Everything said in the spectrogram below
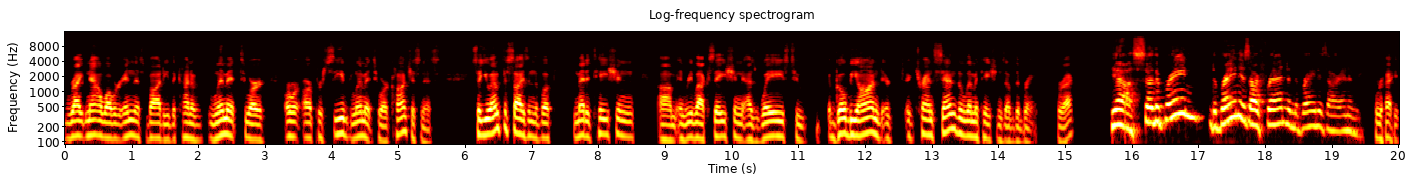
right now while we're in this body the kind of limit to our or our perceived limit to our consciousness. So you emphasize in the book meditation um, and relaxation as ways to go beyond or transcend the limitations of the brain correct? Yeah so the brain the brain is our friend and the brain is our enemy. Right.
